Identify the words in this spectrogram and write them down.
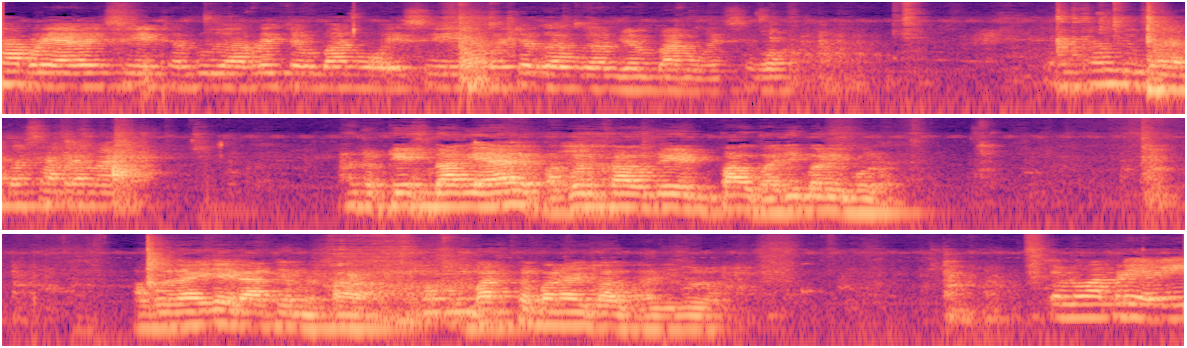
આપણે આવે છે ઠંડુ આપણે જમવાનું હોય છે આપણે ગરમ ગરમ જમવાનું હોય છે. ઠંડુ બરાબર આપણા માટે. તો ટેસ્ટ બાગે આવે ભગવાન ખાવ તો પાવભાજી બની બોલો. ભગવાન આવી જાય રાતે અમે ખાવા. મસ્ત બનાવી પાવભાજી બોલો. ચલો આપણે હવે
